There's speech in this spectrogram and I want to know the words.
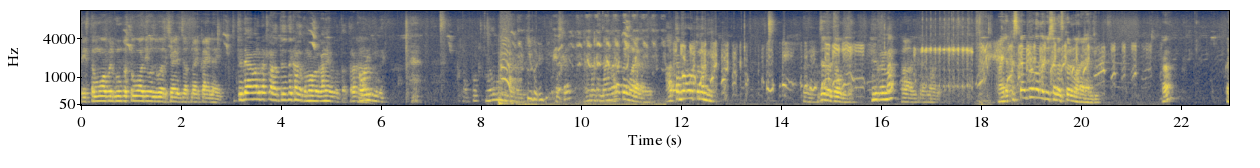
तेच तर मोबाईल घेऊन बसतो बुवा दिवसभर शाळेत जात नाही काय नाही. ते बी आम्हाला भेटला होता ते खात होता मोबाईल गाणे होता. त्याला खवळलो की. कसं काय? नागाला मारायला लागलं. आता बरं होतो ना मी. जा जा जाऊ दे. हे ना. हा इकडे मागे. व्हायला कसं काय दोघांना बी सगळंच कळ मारायला लागली? हां? का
